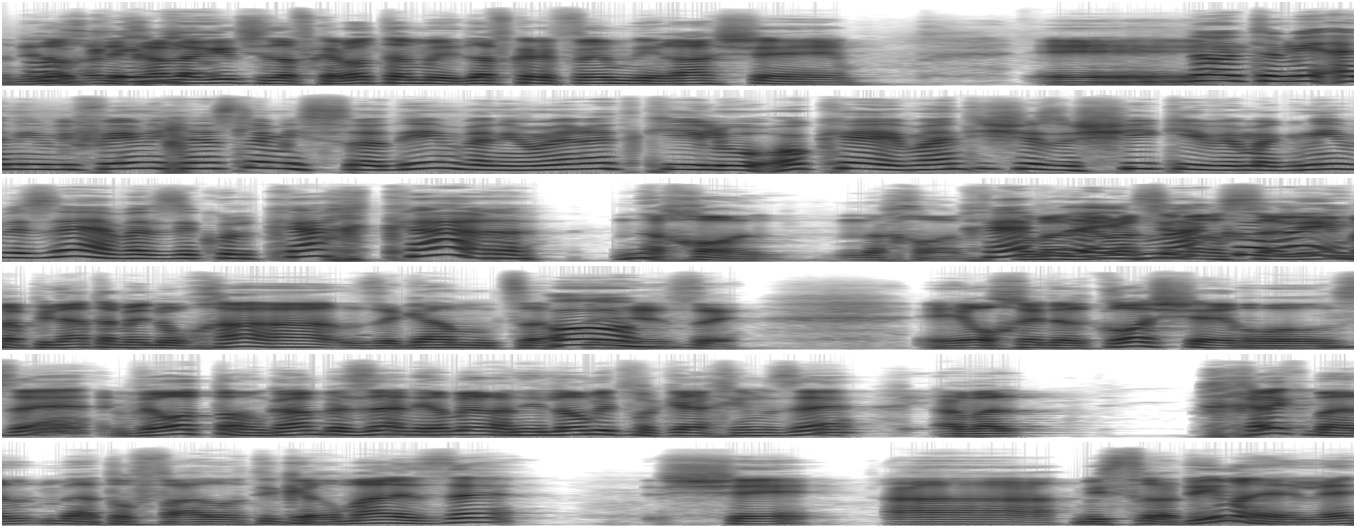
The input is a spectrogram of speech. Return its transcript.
אני, לא, אוקיי. אני חייב להגיד שדווקא לא תמיד דווקא לפעמים נראה ש... אה, לא, תמיד, אני לפעמים נכנסת למשרדים ואני אומרת כאילו, אוקיי, הבנתי שזה שיקי ומגניב וזה, אבל זה כל כך קר. נכון נכון חבר'ה, זאת אומרת, גם מה לשים קורה? ארסלים בפינת המנוחה זה גם קצת או. אה, זה. אה, או חדר כושר או זה ועוד פעם גם בזה אני אומר אני לא מתווכח עם זה אבל חלק מה, מהתופעה הזאת גרמה לזה שהמשרדים האלה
